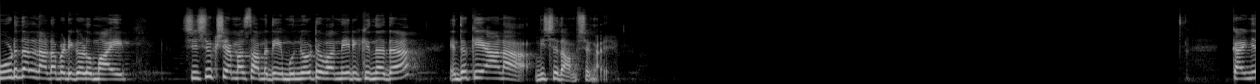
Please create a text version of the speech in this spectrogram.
കൂടുതൽ നടപടികളുമായി ശിശുക്ഷേമ സമിതി മുന്നോട്ട് വന്നിരിക്കുന്നത്. എന്തൊക്കെയാണ് വിശദാംശങ്ങൾ? കഴിഞ്ഞ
